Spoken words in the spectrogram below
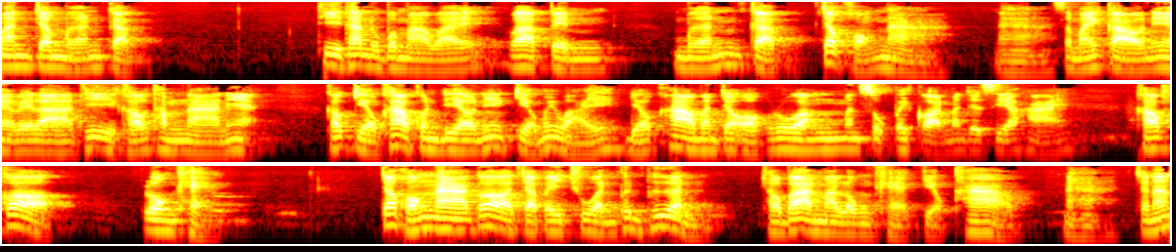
มันจะเหมือนกับที่ท่านอุปมาไว้ว่าเป็นเหมือนกับเจ้าของนานะสมัยเก่าเนี่ยเวลาที่เขาทำนาเนี่ย เขาเกี่ยวข้าวคนเดียวนี่เกี่ยวไม่ไหว เดี๋ยวข้าวมันจะออกรวง มันสุกไปก่อนมันจะเสียหาย เขาก็ลงแขก เจ้าของนาก็จะไปชวนเพื่อนๆชาวบ้านมาลงแขกเกี่ยวข้าวนะฮะฉะนั้น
